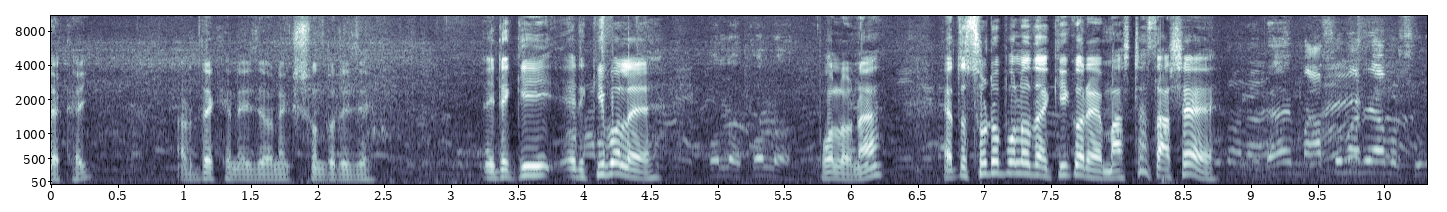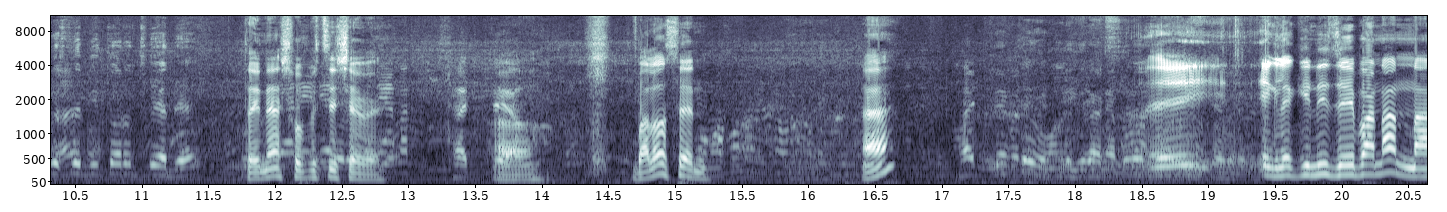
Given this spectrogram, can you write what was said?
দেখাই। আর দেখেন এই যে অনেক সুন্দর এই যে এটা কি এটা কি বলে? পোলো না? এত ছোট পলো দা কি করে? মাছ টাছ আসে? দেয়। তাই না? শোপিস হিসেবে। ভালো আছেন? হ্যাঁ? এই এগুলা কি নিজে বানান না?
